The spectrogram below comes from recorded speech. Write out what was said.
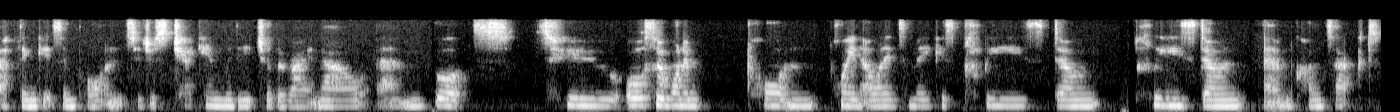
I think it's important to just check in with each other right now. Um, but to also want to important point I wanted to make is please don't, please don't um, contact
